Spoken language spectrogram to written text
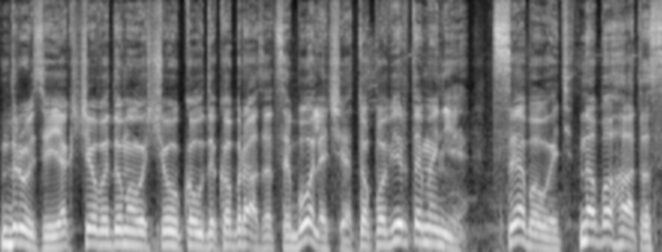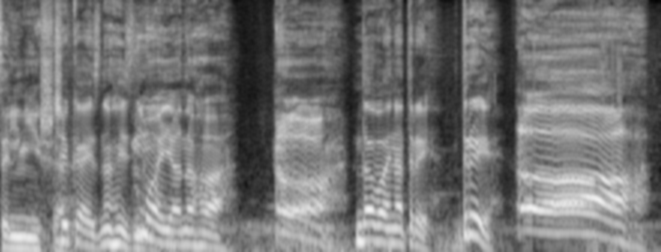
Друзі, якщо ви думали, що укол дикобраза це боляче, то повірте мені, це болить набагато сильніше. Чекай, з ноги зніми. Моя нога. О! Давай на три. Три. А!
